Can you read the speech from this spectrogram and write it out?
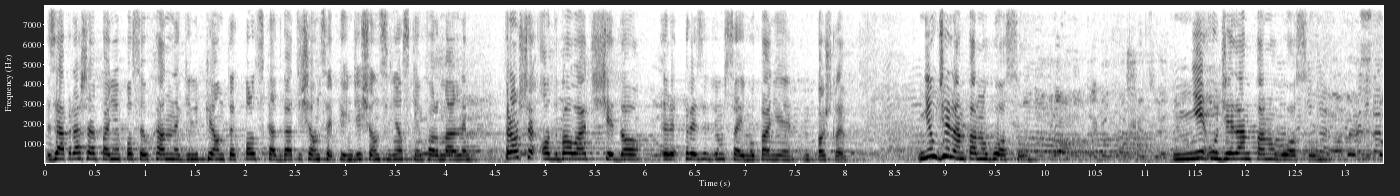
Zapraszam panią poseł Hannę Gil-Piątek, Polska 2050 z wnioskiem formalnym. Proszę odwołać się do e, prezydium Sejmu, panie pośle. Nie udzielam panu głosu. Nie udzielam panu głosu. Jest to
